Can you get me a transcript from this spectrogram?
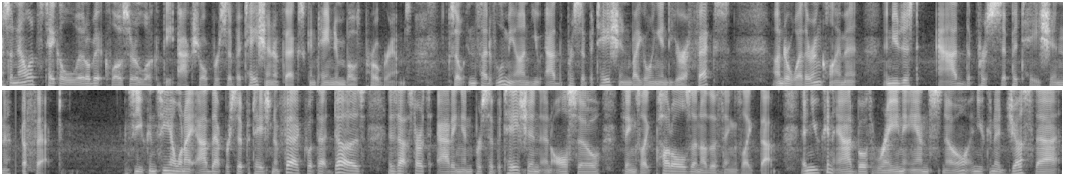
So now let's take a little bit closer look at the actual precipitation effects contained in both programs. So inside of Lumion, you add the precipitation by going into your effects, under weather and climate, and you just add the precipitation effect. So you can see how when I add that precipitation effect, what that does is that starts adding in precipitation and also things like puddles and other things like that. And you can add both rain and snow and you can adjust that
